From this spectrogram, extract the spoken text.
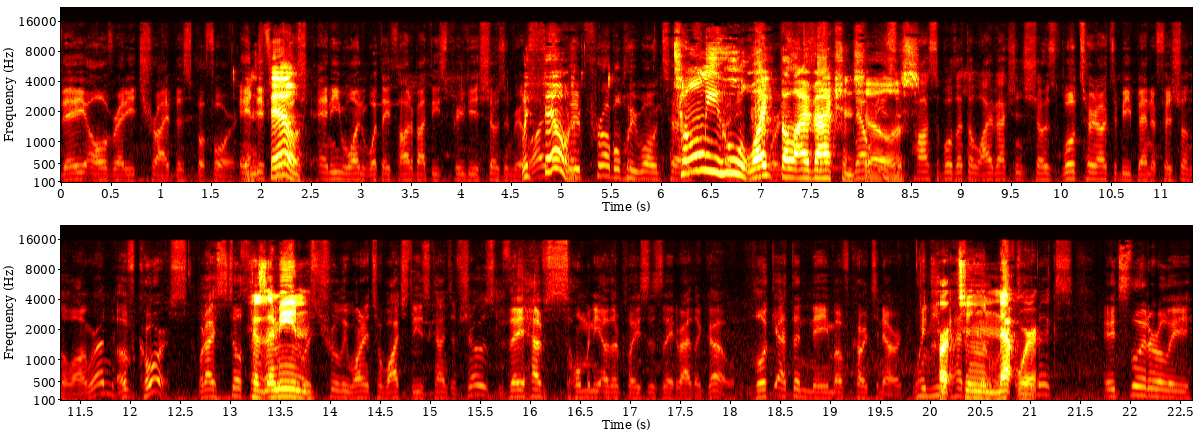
They already tried this before. And, And if failed. you ask anyone what they thought about these previous shows in real We life, failed. they probably won't tell. Tell me who liked the live action now, shows. Is it possible that the live action shows will turn out to be beneficial in the long run? Of course. But I still think I if mean- viewers truly wanted to watch these kinds of shows, they have so many other places they'd rather go. Look at the name of Cartoon Network. When you Cartoon real life to the Network. mix, It's literally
